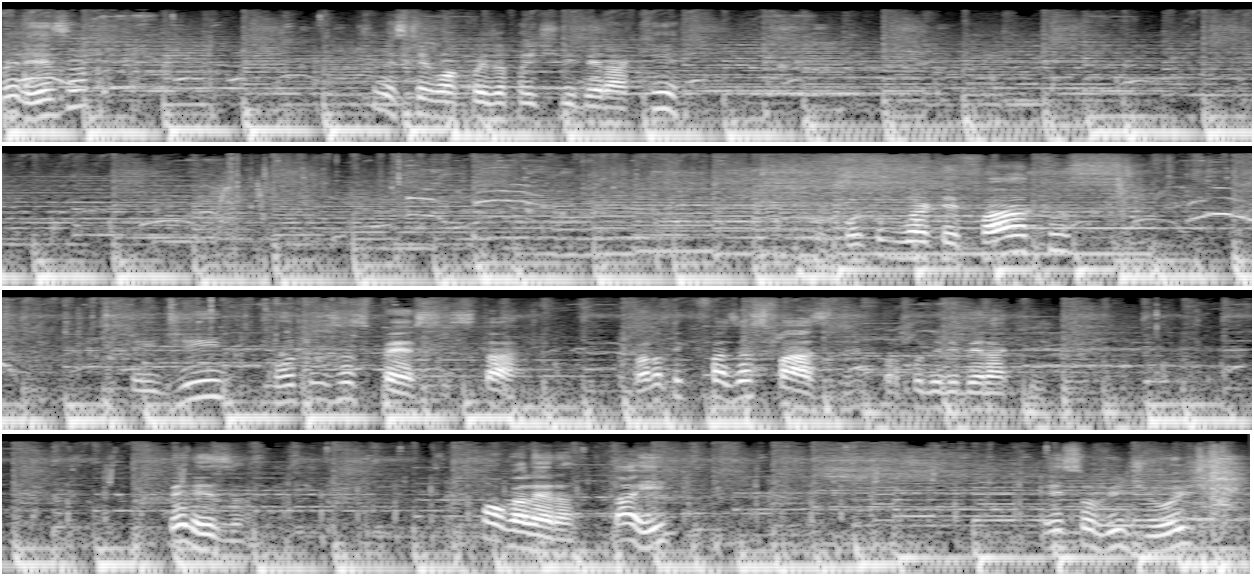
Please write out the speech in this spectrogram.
Beleza. Deixa eu ver se tem alguma coisa pra gente liberar aqui. Quanto dos artefatos. Entendi. Quanto as peças. Tá. Agora tem que fazer as fases, né? Pra poder liberar aqui. Beleza. Bom, galera, tá aí. Esse é o vídeo de hoje.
